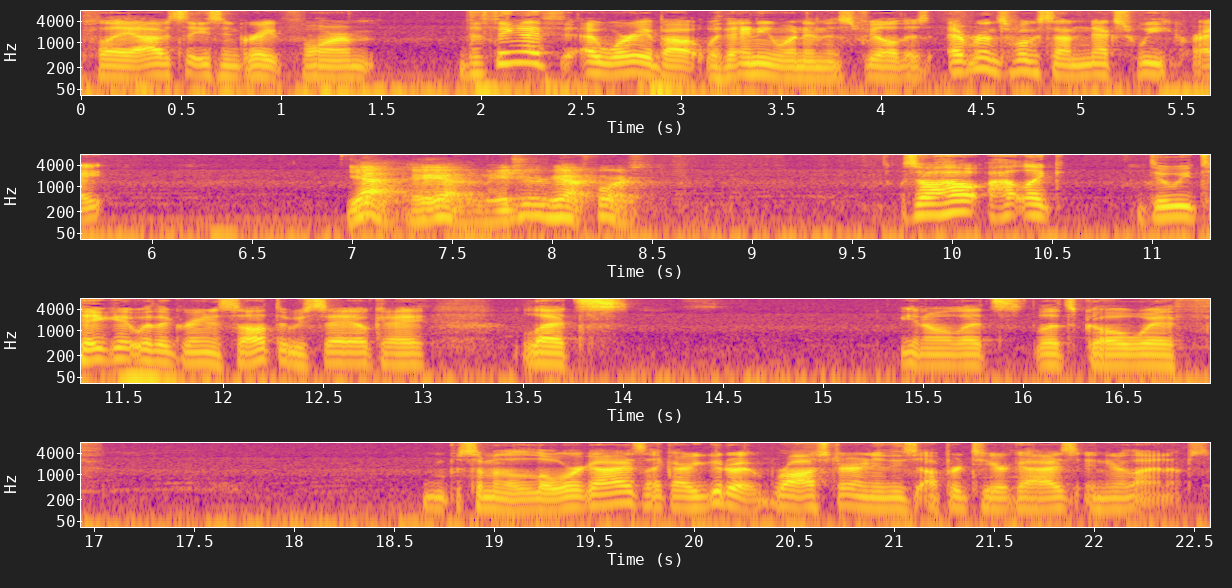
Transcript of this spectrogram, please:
play. Obviously, he's in great form. The thing I, th- I worry about with anyone in this field is everyone's focused on next week, right? Yeah, yeah, the major, yeah, of course. So how, how like do we take it with a grain of salt? Do we say okay, let's you know let's let's go with some of the lower guys? Like, are you going to roster any of these upper tier guys in your lineups?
